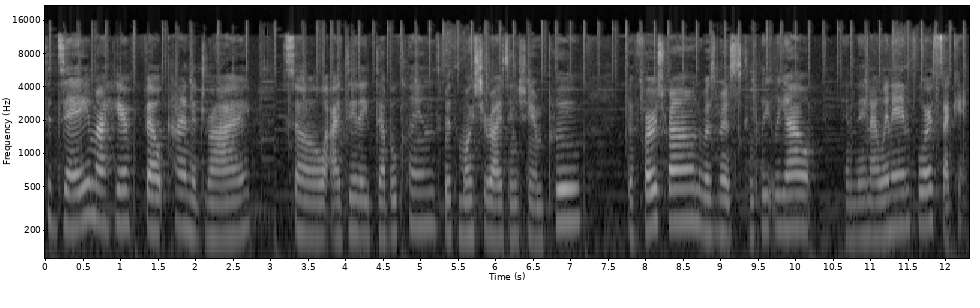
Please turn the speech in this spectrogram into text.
Today my hair felt kind of dry, so I did a double cleanse with moisturizing shampoo. The first round was rinsed completely out, and then I went in for a second.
